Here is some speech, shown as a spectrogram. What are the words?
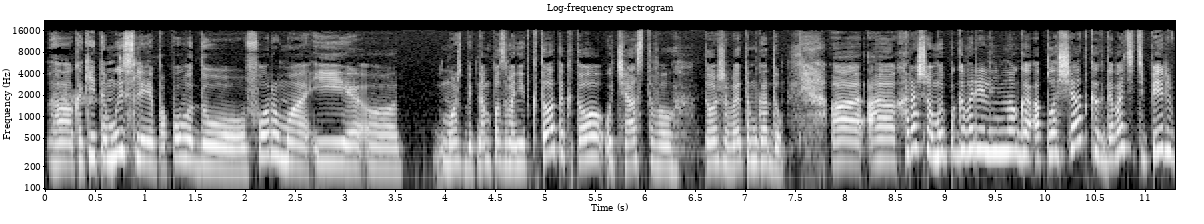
какие-то мысли по поводу форума и может быть, нам позвонит кто-то, кто участвовал тоже в этом году. А, а, хорошо, мы поговорили немного о площадках. Давайте теперь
